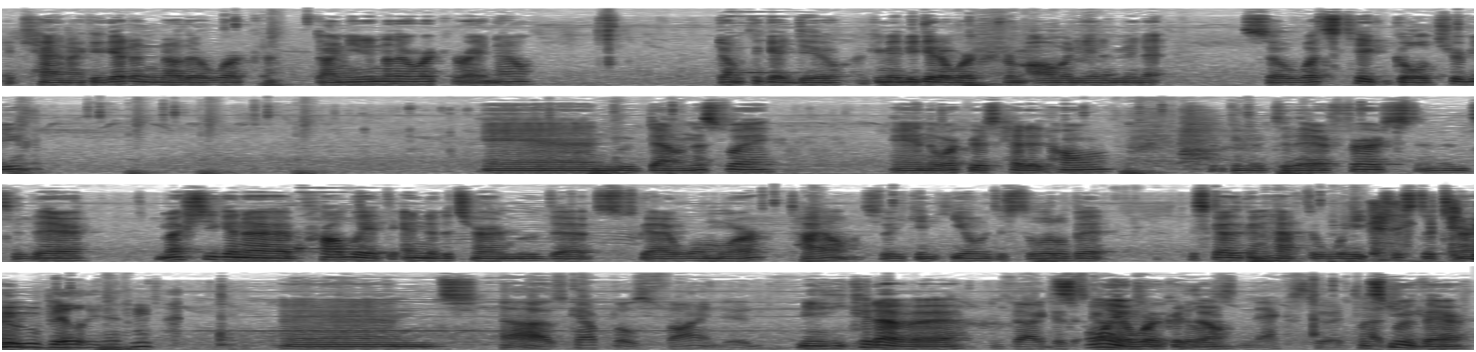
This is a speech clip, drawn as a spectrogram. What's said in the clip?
I can. I could get another worker. Do I need another worker right now? Don't think I do. I can maybe get a worker from Almaty in a minute. So let's take gold tribute and move down this way. And the worker's headed home. We can move to there first, and then to there. I'm actually gonna probably at the end of the turn move this guy one more tile so he can heal just a little bit. This guy's gonna have to wait just a turn. billion. And Ah, his capital's fine, dude. I mean, he could have a. In fact, It's it's only a worker, though. Next to it. Let's touching move it. there.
